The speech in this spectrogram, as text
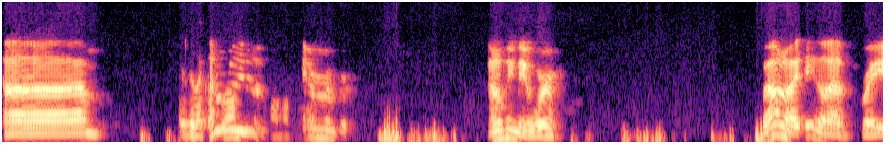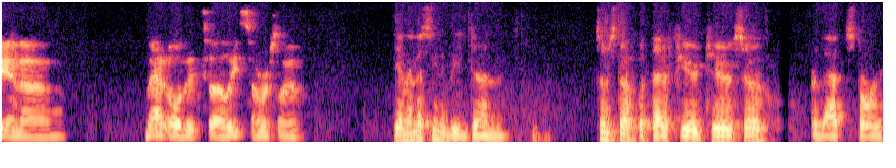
Um, Maybe like I a don't really know. I can't remember. I don't think they were. But I don't know. I think they'll have Bray and uh, Matt hold it to at least SummerSlam. Yeah, I mean they seem to be doing some stuff with that feud too. So for that story,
